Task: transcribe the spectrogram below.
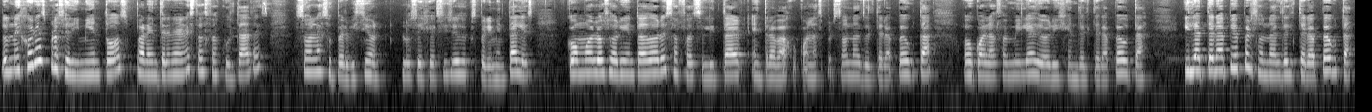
Los mejores procedimientos para entrenar estas facultades son la supervisión, los ejercicios experimentales, como los orientadores a facilitar el trabajo con las personas del terapeuta o con la familia de origen del terapeuta, y la terapia personal del terapeuta.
